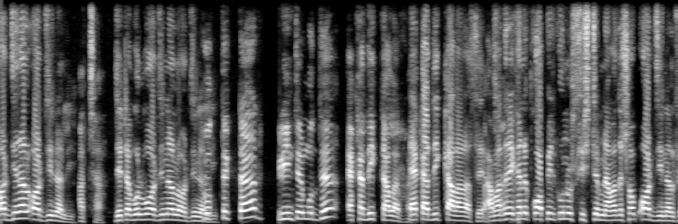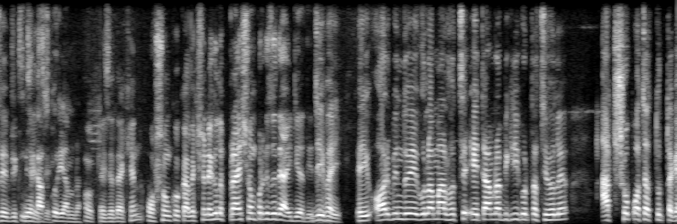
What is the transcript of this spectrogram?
অরিজিনাল অরিজিনালি আচ্ছা। যেটা বলব অরিজিনাল অরিজিনাল প্রত্যেকটার প্রিন্টের মধ্যে একাধিক কালার হয়। একাধিক কালার আছে। আচ্ছা। আমাদের এখানে কপির কোনো সিস্টেম নেই আমাদের সব অরিজিনাল ফেব্রিক নিয়ে কাজ করি আমরা। ওকে এই যে দেখেন অসংখ্য কালেকশন এগুলো প্রাইস সম্পর্কে যদি আইডিয়া দিই জি ভাই এই অরবিন্দু এগুলা মাল হচ্ছে এটা আমরা বিক্রি করতেছি হলে আটশো পঁচাত্তর টাকা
